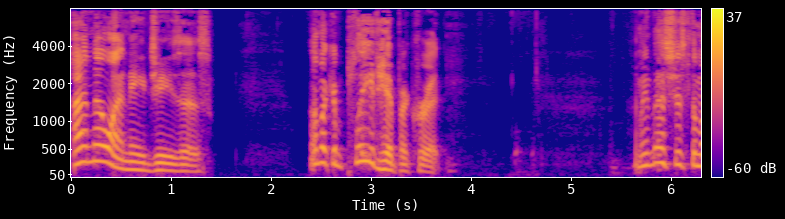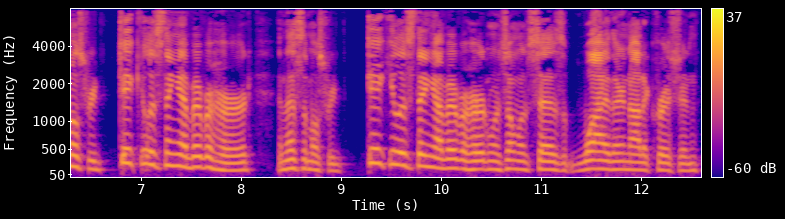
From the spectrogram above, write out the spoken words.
I know I need Jesus. I'm a complete hypocrite. I mean, that's just the most ridiculous thing I've ever heard, and that's the most ridiculous thing I've ever heard when someone says why they're not a Christian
